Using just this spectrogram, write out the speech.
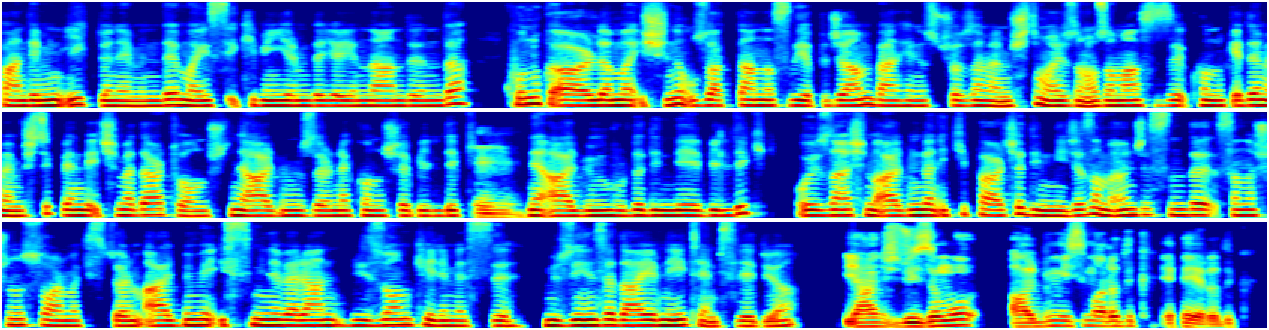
pandeminin ilk döneminde Mayıs 2020'de yayınlandığında konuk ağırlama işini uzaktan nasıl yapacağımı ben henüz çözememiştim. O yüzden o zaman sizi konuk edememiştik. Benim de içime dert olmuştu. Ne albüm üzerine konuşabildik, hmm. ne albümü burada dinleyebildik. O yüzden şimdi albümden iki parça dinleyeceğiz ama öncesinde sana şunu sormak istiyorum. Albüme ismini veren rizom kelimesi müziğinize dair neyi temsil ediyor? Yani rizomu albüm ismi aradık, epey aradık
